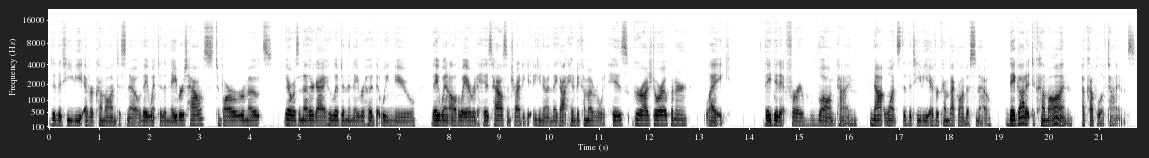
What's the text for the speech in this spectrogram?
did the TV ever come on to snow. They went to the neighbor's house to borrow remotes. There was another guy who lived in the neighborhood that we knew. They went all the way over to his house and tried to get, you know, and they got him to come over with his garage door opener. Like, they did it for a long time. Not once did the TV ever come back on to snow. They got it to come on a couple of times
